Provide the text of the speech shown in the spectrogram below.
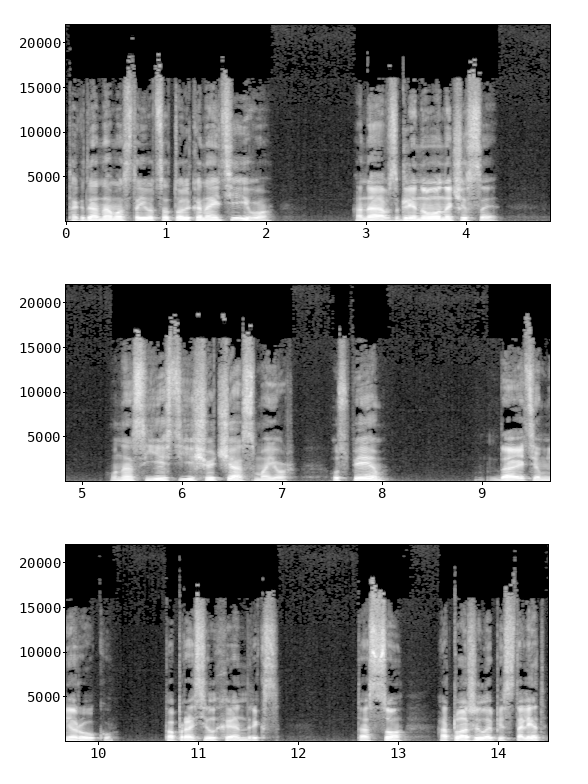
«Тогда нам остается только найти его». Она взглянула на часы. «У нас есть еще час, майор. Успеем?» «Дайте мне руку», — попросил Хендрикс. Тассо отложила пистолет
